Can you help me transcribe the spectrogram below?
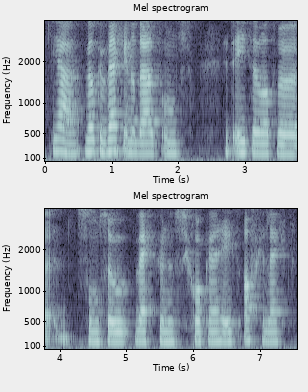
ja, welke weg inderdaad ons het eten wat we soms zo weg kunnen schrokken heeft afgelegd.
